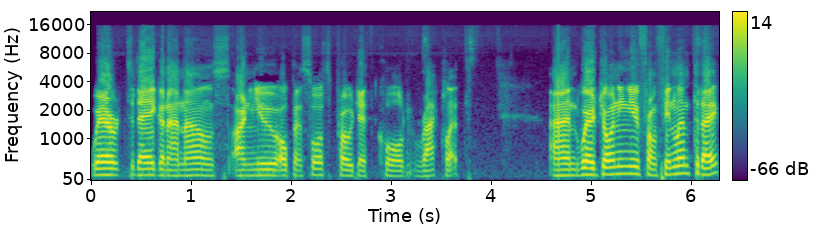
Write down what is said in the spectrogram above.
we're today going to announce our new open source project called Racklet. And we're joining you from Finland today,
